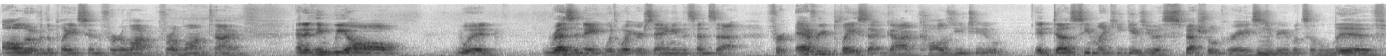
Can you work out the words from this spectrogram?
all over the place and for a long for a long time, and I think we all would resonate with what you're saying in the sense that for every place that God calls you to, it does seem like He gives you a special grace to Mm. be able to live,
